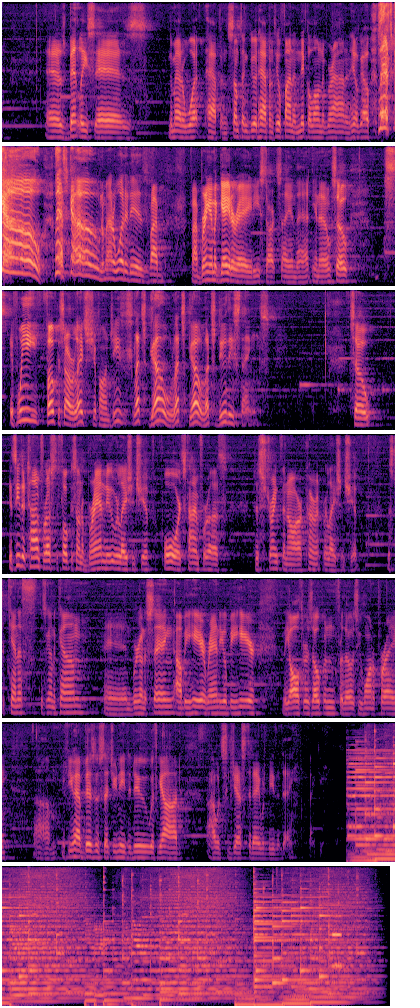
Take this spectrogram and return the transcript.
As Bentley says, no matter what happens, something good happens, he'll find a nickel on the ground and he'll go, Let's go! Let's go! No matter what it is. If I, if I bring him a Gatorade, he starts saying that, you know. So if we focus our relationship on Jesus, let's go, let's go, let's do these things. So it's either time for us to focus on a brand new relationship or it's time for us to strengthen our current relationship. Mr. Kenneth is going to come and we're going to sing. I'll be here. Randy will be here. The altar is open for those who want to pray. Um, if you have business that you need to do with God, I would suggest today would be the day.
